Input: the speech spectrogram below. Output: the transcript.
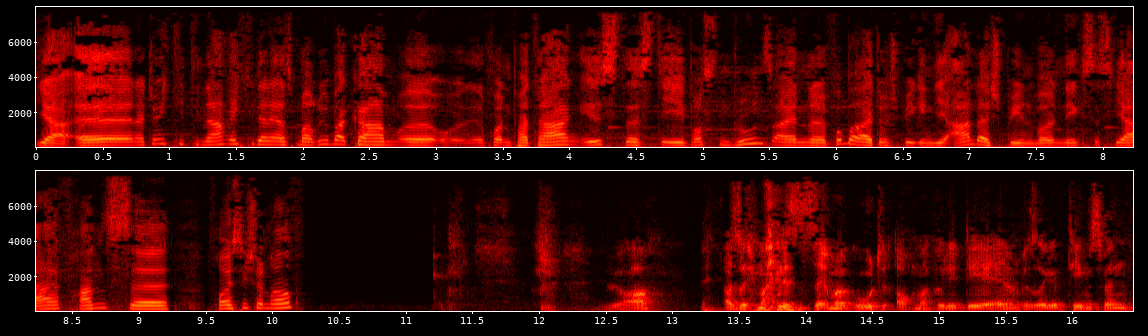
Ja, äh, natürlich die, die Nachricht, die dann erstmal rüberkam äh, vor ein paar Tagen, ist, dass die Boston Bruins ein äh, Vorbereitungsspiel gegen die Adler spielen wollen nächstes Jahr. Franz, äh, freust du dich schon drauf? Ja, also ich meine, es ist ja immer gut, auch mal für die DL und für solche Teams, wenn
